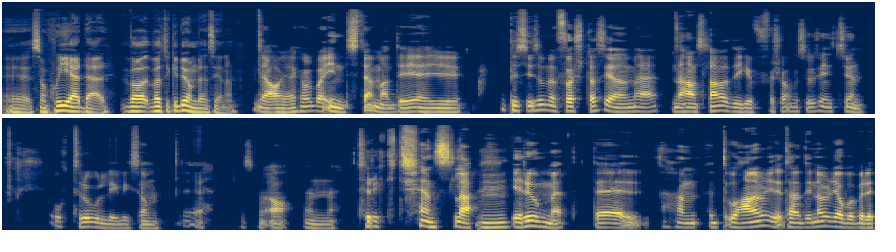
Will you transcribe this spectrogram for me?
eh, som sker där. Vad, vad tycker du om den scenen? Ja, jag kan väl bara instämma. Det är ju precis som den första scenen med när Hans Landa dyker upp för första gången så finns det ju en otrolig liksom, eh, liksom, ja, en tryckt känsla Mm. i rummet. Det, han, och han har Tarantino har väl jobbat med det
